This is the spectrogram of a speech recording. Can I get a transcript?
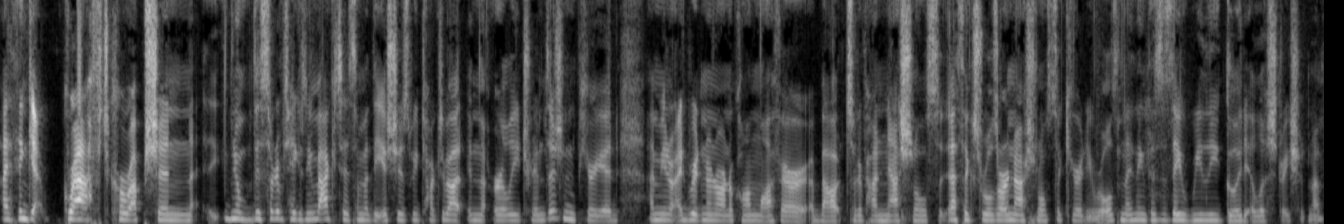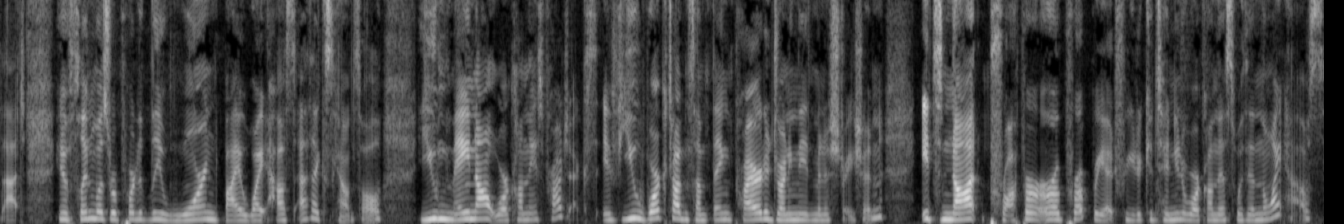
I think yeah, graft, corruption. You know, this sort of takes me back to some of the issues we talked about in the early transition period. Um, you know, I'd written an article on Lawfare about sort of how national ethics rules are national security rules, and I think this is a really good illustration of that. You know, Flynn was reportedly warned by White House Ethics Counsel, you may not work on these projects. If you worked on something prior to joining the administration, it's not proper or appropriate for you to continue to work on this within the White House.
